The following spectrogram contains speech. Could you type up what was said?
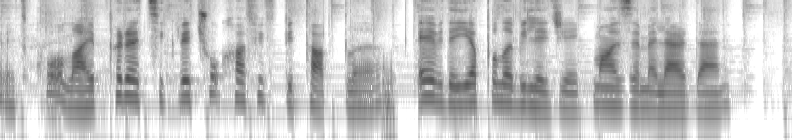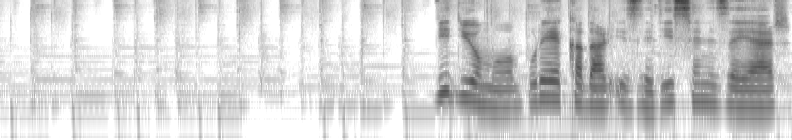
Evet, kolay, pratik ve çok hafif bir tatlı. Evde yapılabilecek malzemelerden. Videomu buraya kadar izlediyseniz eğer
